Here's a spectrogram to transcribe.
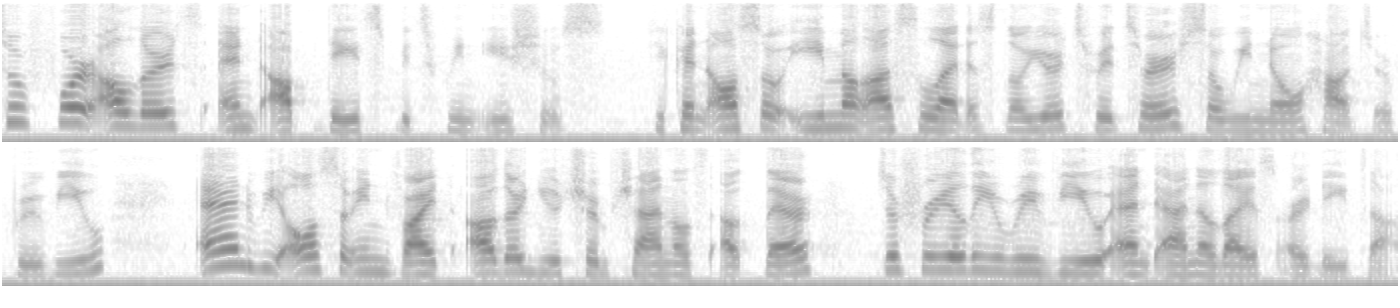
to for alerts and updates between issues. You can also email us to let us know your Twitter so we know how to approve you. And we also invite other YouTube channels out there to freely review and analyze our data.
